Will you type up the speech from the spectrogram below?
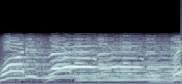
What is love?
